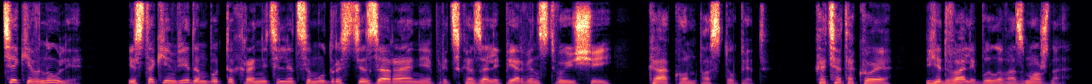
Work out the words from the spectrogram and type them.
Те кивнули, и с таким видом, будто хранительницы мудрости заранее предсказали первенствующей, как он поступит. Хотя такое едва ли было возможно.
